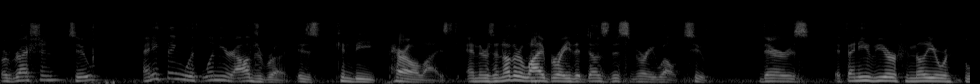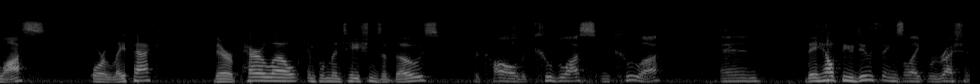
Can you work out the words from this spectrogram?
Regression, too. Anything with linear algebra is, can be parallelized. And there's another library that does this very well, too. There's, if any of you are familiar with BLAS or LAPACK, there are parallel implementations of those. They're called cuBLAS and cuLA, and they help you do things like regression,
